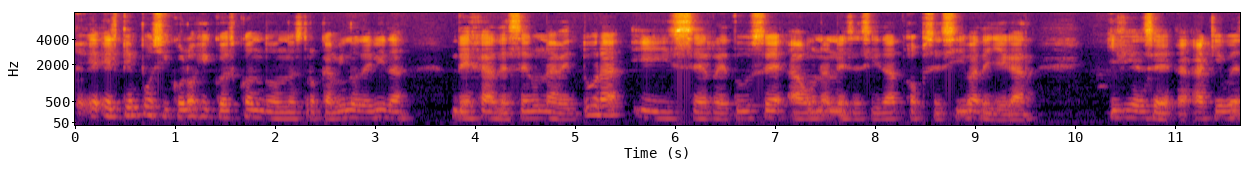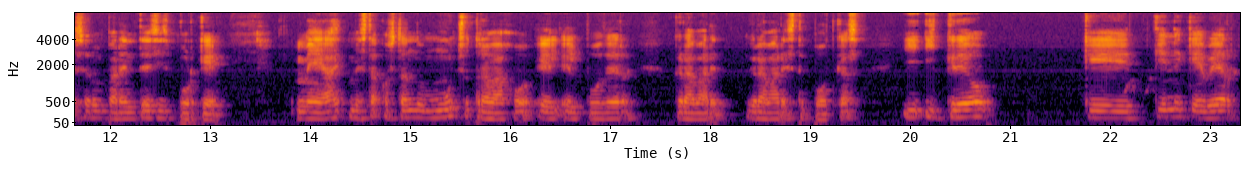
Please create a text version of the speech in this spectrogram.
e, el tiempo psicológico es cuando nuestro camino de vida deja de ser una aventura y se reduce a una necesidad obsesiva de llegar. Y fíjense, aquí voy a hacer un paréntesis porque me, me está costando mucho trabajo el, poder grabar, grabar este podcast. Y, creo que tiene que ver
